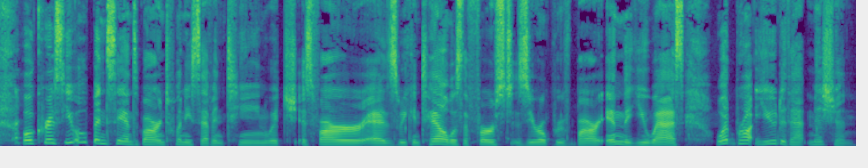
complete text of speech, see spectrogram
well, Chris, you opened Sans Bar in 2017, which, as far as we can tell, was the first zero proof bar in the U.S. What brought you to that? That mission?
